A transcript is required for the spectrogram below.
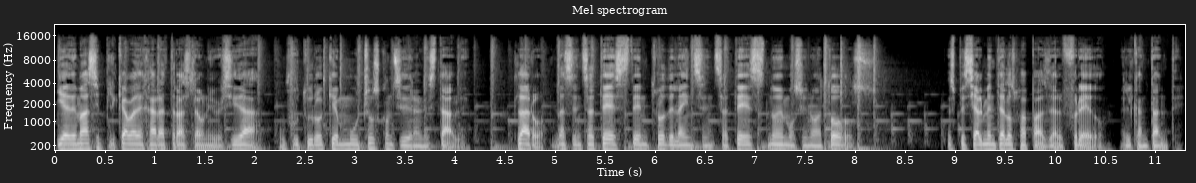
Y además implicaba dejar atrás la universidad, un futuro que muchos consideran estable. Claro, la sensatez dentro de la insensatez no emocionó a todos, especialmente a los papás de Alfredo, el cantante.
